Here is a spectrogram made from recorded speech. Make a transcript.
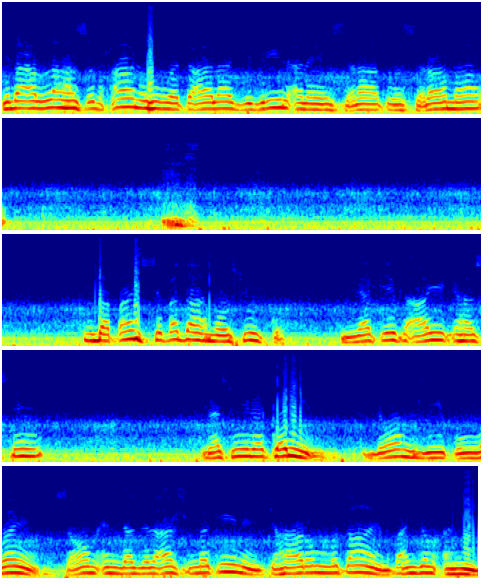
اذا اللہ سبحانہ وتعالی جبریل علیہ السلام با پانچ صفتہ موصوف کو۔ یکی ایک آئی کہ ہستے رسول کریم۔ دوم جی ذی قوائیں سوم عند ذل عرش مکین چہارم متائم پنجم امین۔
